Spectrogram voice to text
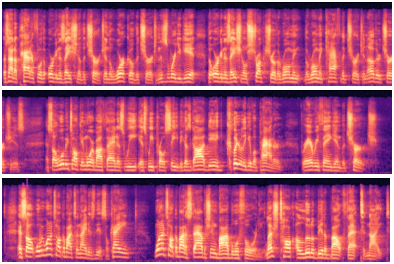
There's not a pattern for the organization of the church and the work of the church. And this is where you get the organizational structure of the Roman, the Roman Catholic Church and other churches. And so we'll be talking more about that as we as we proceed because God did clearly give a pattern for everything in the church. And so, what we want to talk about tonight is this, okay? We want to talk about establishing Bible authority. Let's talk a little bit about that tonight.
